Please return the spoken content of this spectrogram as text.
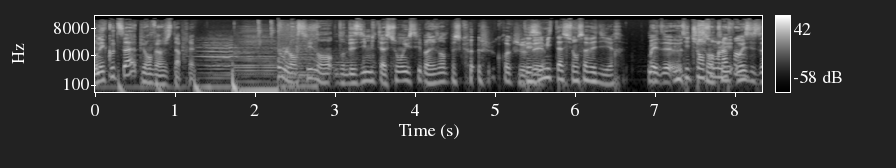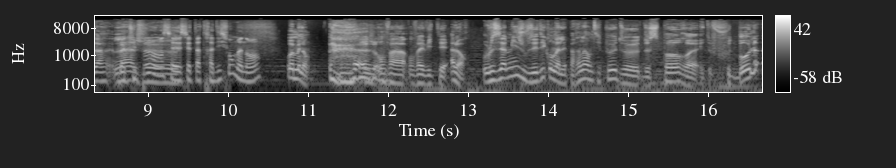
on écoute ça et puis on revient juste après. Je vais me lancer dans, dans des imitations ici, par exemple, parce que je crois que je Des vais... imitations, ça veut dire. Mais de- Une petite chanson à la chanter- fin Oui, c'est ça. Bah, Là, tu je... peux, hein, c'est ta tradition maintenant. hein. Ouais, mais non. On, va, on va éviter. Alors, les amis, je vous ai dit qu'on allait parler un petit peu de, de sport euh, et de football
